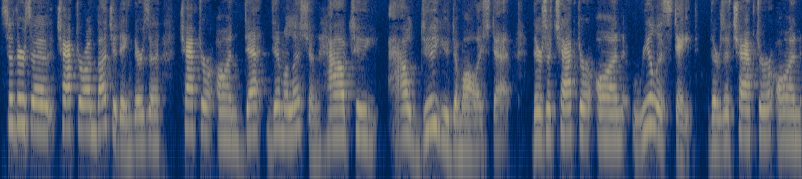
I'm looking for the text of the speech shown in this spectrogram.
So there's a chapter on budgeting. There's a chapter on debt demolition. How to, how do you demolish debt? There's a chapter on real estate. There's a chapter on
